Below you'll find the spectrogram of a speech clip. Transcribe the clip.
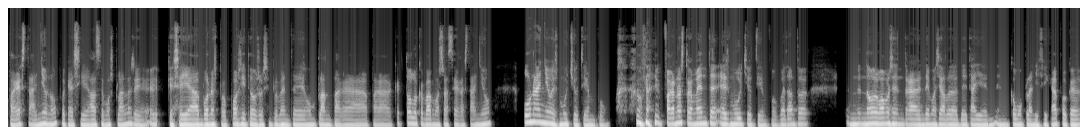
para este año, ¿no? Porque si hacemos planes, eh, eh, que sea buenos propósitos o simplemente un plan para, para que todo lo que vamos a hacer este año. Un año es mucho tiempo. Para nuestra mente es mucho tiempo. Por tanto, no vamos a entrar en demasiado detalle en, cómo planificar, porque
